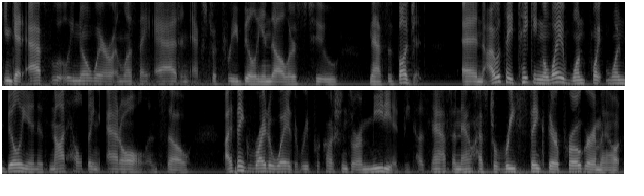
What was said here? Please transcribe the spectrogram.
can get absolutely nowhere unless they add an extra three billion dollars to NASA's budget. And I would say taking away 1.1 billion is not helping at all. And so I think right away the repercussions are immediate because NASA now has to rethink their program out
